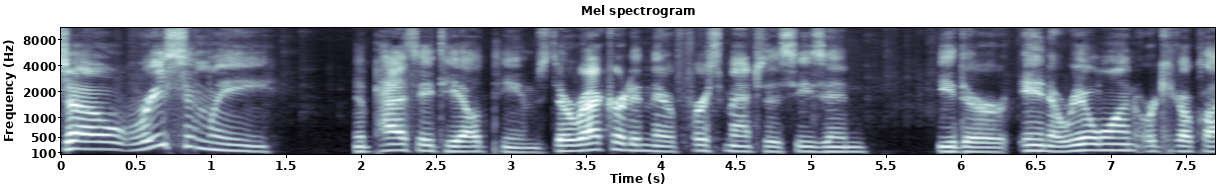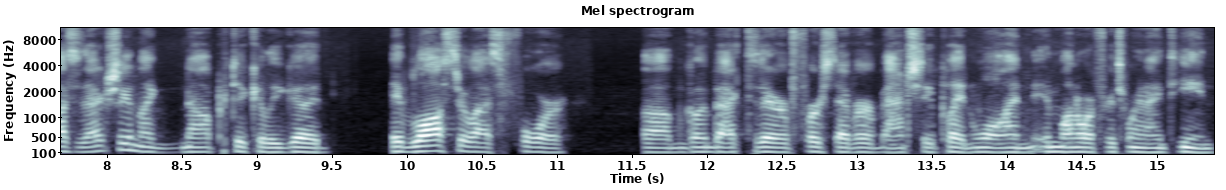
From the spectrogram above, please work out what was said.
So recently, the past ATL teams, their record in their first match of the season, either in a real one or kickoff class, is actually like not particularly good. They've lost their last four, um, going back to their first ever match they played and won in Modern Warfare 2019.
